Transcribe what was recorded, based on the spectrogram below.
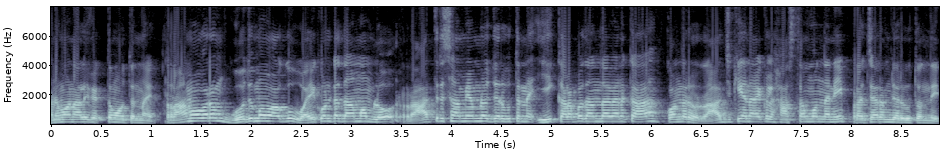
అనుమానాలు వ్యక్తమవుతున్నాయి. రామవరం గోధుమవాగు వైకుంఠధామంలో రాత్రి సమయంలో జరుగుతున్న ఈ కలప దందా కొందరు రాజకీయ నాయకుల హస్తం ఉందని ప్రచారం జరుగుతుంది.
